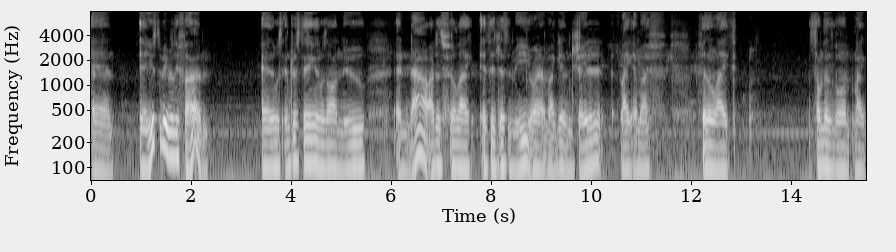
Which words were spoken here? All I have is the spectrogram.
and it used to be really fun and it was interesting. It was all new, and now I just feel like is it just me or am I getting jaded? Like, am I f- feeling like something's going like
